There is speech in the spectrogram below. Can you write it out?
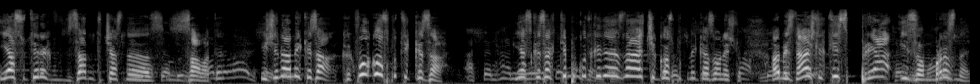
И аз отирах в задната част на залата и жена ми каза, какво Господ ти каза? И аз казах, ти пък откъде знаеш, че Господ ми казал нещо? Ами знаеш ли, ти спря и замръзна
